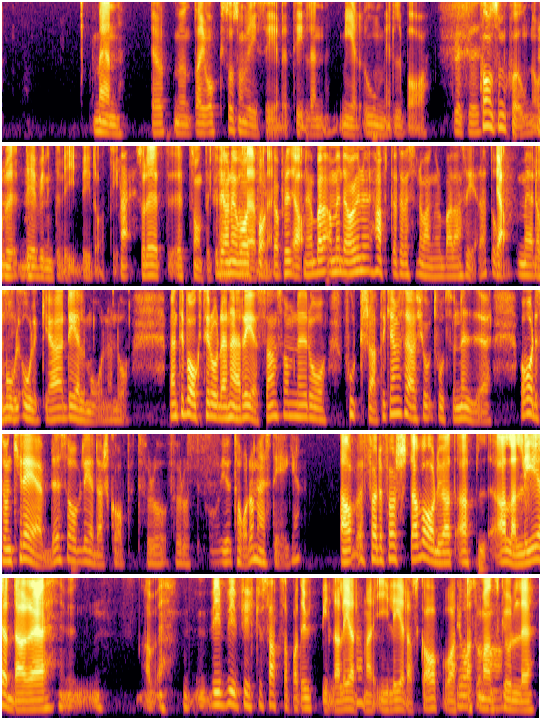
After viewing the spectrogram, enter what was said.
Men det uppmuntrar ju också som vi ser det till en mer omedelbar Precis. konsumtion och det, Mm, det vill inte vi bidra till. Nej. Så det är ett, ett sånt Så exempel. det har ni varit där bort, ja, precis. Ja. Men det har ju haft ett resonemang och balanserat då Ja, med de precis. olika delmålen då. Men tillbaka till då den här resan som ni då fortsatte kan vi säga 2009. Vad var det som krävdes av ledarskapet för att, för att ta de här stegen? Ja, för det första var det ju att, att alla ledare... Vi, vi fick ju satsa på att utbilda ledarna i ledarskap och att, att man skulle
